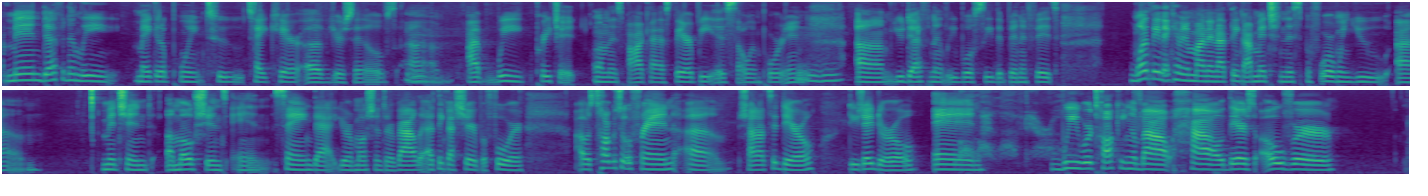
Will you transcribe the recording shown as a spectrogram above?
men definitely make it a point to take care of yourselves. Mm-hmm. Um, I we preach it on this podcast. Therapy is so important. Mm-hmm. Um, you definitely will see the benefits. One thing that came to mind, and I think I mentioned this before when you um, mentioned emotions and saying that your emotions are valid. I think I shared before. I was talking to a friend. Um, shout out to Daryl, DJ Daryl, and we were talking about how there's over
